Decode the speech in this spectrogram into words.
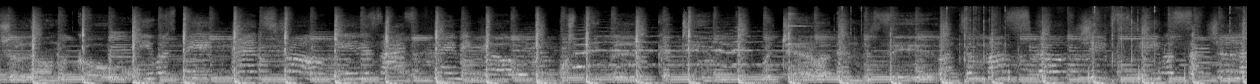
such long ago. He was big and strong in his eyes of flaming glow. Most people look at him with terror and fear. But to Moscow chicks, he was such a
